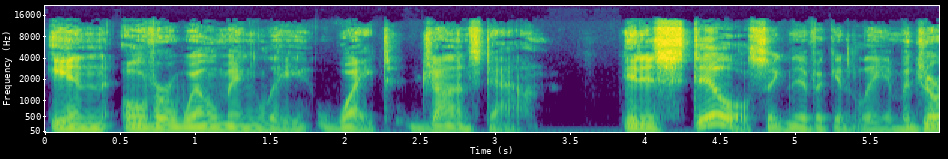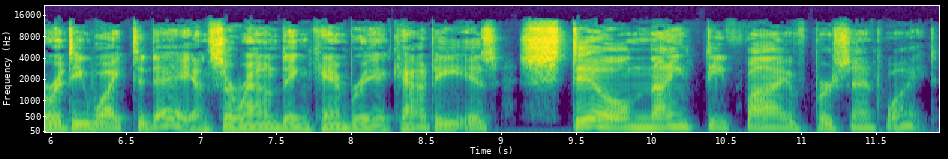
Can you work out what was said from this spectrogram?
In overwhelmingly white Johnstown, it is still significantly majority white today, and surrounding Cambria County is still 95% white.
